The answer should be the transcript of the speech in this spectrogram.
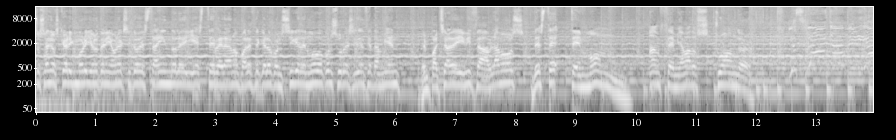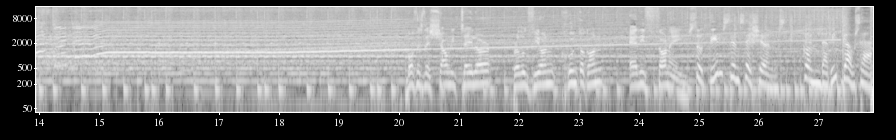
muchos años que Eric Morillo no tenía un éxito de esta índole y este verano parece que lo consigue de nuevo con su residencia también en Pachá de Ibiza. Hablamos de este temón anthem llamado Stronger. Voces de Shawnee Taylor, producción junto con Edith Thoney. Sutil Sensations con David Gausa.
